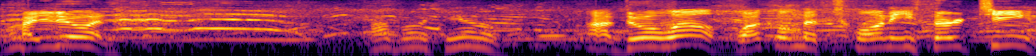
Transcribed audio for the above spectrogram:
How you doing? How about you? I'm doing well. Welcome to 2013.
